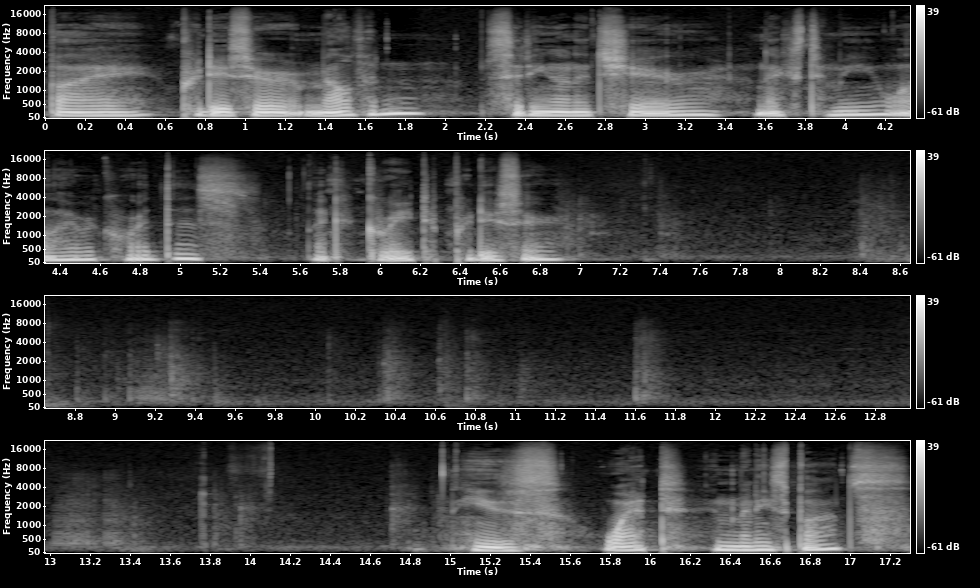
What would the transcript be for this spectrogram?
by producer Melvin, sitting on a chair next to me while I record this, like a great producer. He's wet in many spots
